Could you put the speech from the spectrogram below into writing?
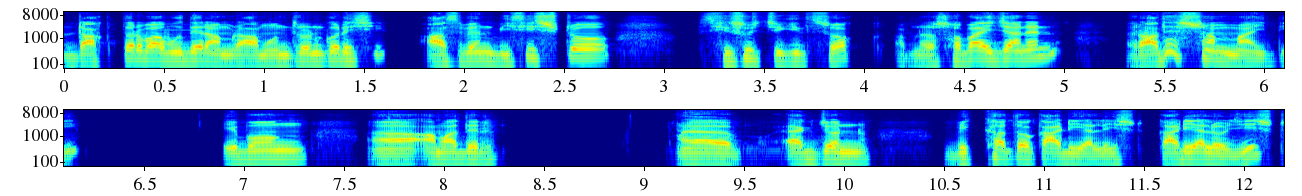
ডাক্তারবাবুদের আমরা আমন্ত্রণ করেছি। আসবেন বিশিষ্ট শিশু চিকিৎসক, আপনারা সবাই জানেন, রাধেশ্যাম মাইতি। এবং আমাদের একজন বিখ্যাত কার্ডিয়ালিস্ট, কার্ডিয়ালজিস্ট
